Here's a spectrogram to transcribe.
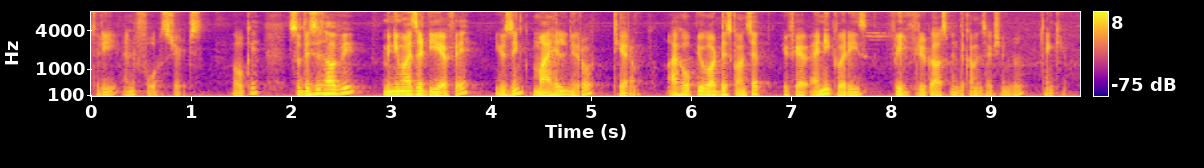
3 and 4 states. Okay. So this is how we minimize a dfa using Myhill-Nerode theorem. I hope you got this concept. If you have any queries feel free to ask me in the comment section below. Thank you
